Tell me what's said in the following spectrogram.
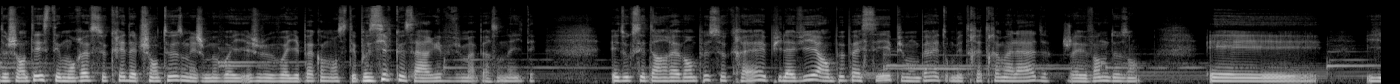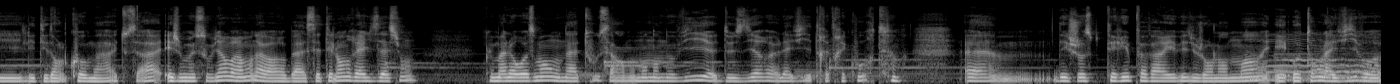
de chanter. C'était mon rêve secret d'être chanteuse, mais je me voyais, je voyais pas comment c'était possible que ça arrive vu ma personnalité. Et donc c'était un rêve un peu secret. Et puis la vie a un peu passé. Et puis mon père est tombé très très malade. J'avais 22 ans. Et il était dans le coma et tout ça. Et je me souviens vraiment d'avoir bah, cet élan de réalisation que malheureusement on a tous à un moment dans nos vies, de se dire la vie est très très courte. Euh, des choses terribles peuvent arriver du jour au lendemain et autant la vivre.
